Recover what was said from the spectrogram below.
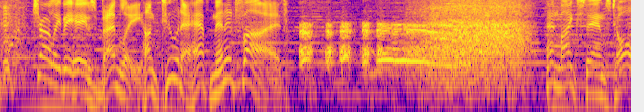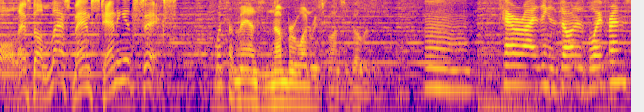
Charlie behaves badly on Two and a Half Men at 5. And Mike stands tall as the last man standing at 6. What's a man's number one responsibility? Hmm, terrorizing his daughter's boyfriends?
